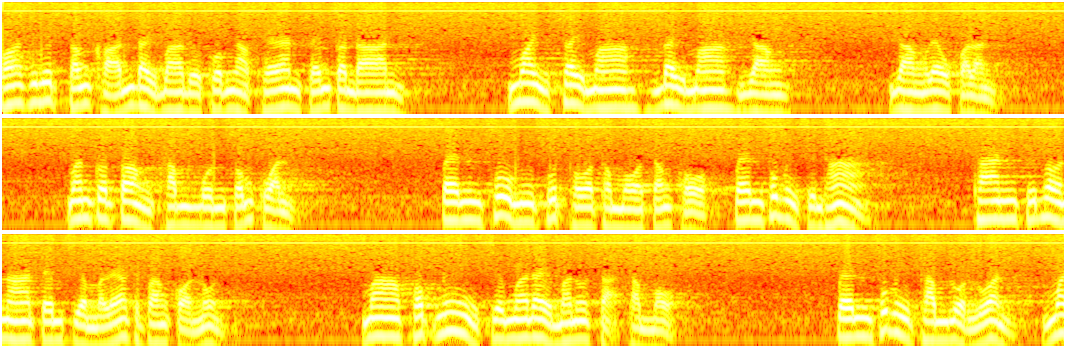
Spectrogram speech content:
ราะชีวิตสังขารได้มาโดยความยากแค้นแสนกันดานไม่ใช่มาได้มาอย่างอย่างเร็วพลัน มันก็ต้องทำบุญสมควร เป็นผู้มีพุทโธธโมสังโฆเป็นผู้มีสินห้าทานสิบนาเต็มเปี่ยมมาแล้วจะฟังก่อนนุ่น มาพบนี้จึงมาได้มนุษยธรรมโม เป็นผู้มีธรรมล้วนล้วนไม่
